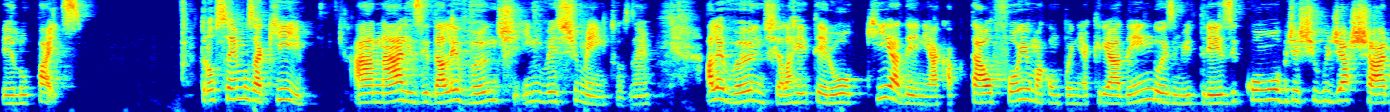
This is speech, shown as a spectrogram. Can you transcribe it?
pelo país. Trouxemos aqui a análise da Levante Investimentos, né? A Levante, ela reiterou que a DNA Capital foi uma companhia criada em 2013 com o objetivo de achar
